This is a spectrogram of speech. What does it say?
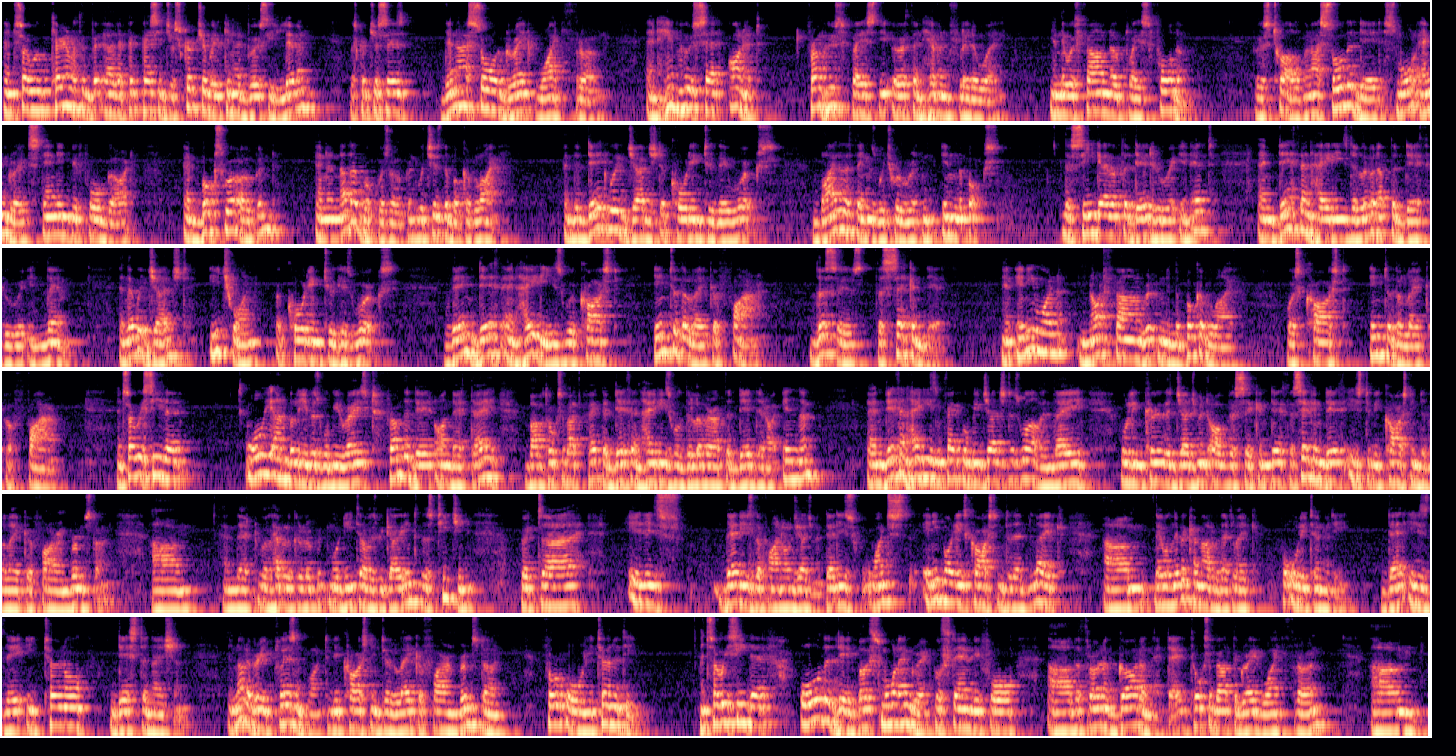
And so we'll carry on with the, uh, the passage of Scripture. We're looking at verse 11. The Scripture says, Then I saw a great white throne and him who sat on it, from whose face the earth and heaven fled away, and there was found no place for them. Verse 12 And I saw the dead, small and great, standing before God, and books were opened, and another book was opened, which is the book of life. And the dead were judged according to their works, by the things which were written in the books. The sea gave up the dead who were in it and death and Hades delivered up the death who were in them. And they were judged, each one according to his works. Then death and Hades were cast into the lake of fire. This is the second death. And anyone not found written in the book of life was cast into the lake of fire. And so we see that all the unbelievers will be raised from the dead on that day. The Bible talks about the fact that death and Hades will deliver up the dead that are in them. And death and Hades, in fact, will be judged as well, and they will incur the judgment of the second death. The second death is to be cast into the lake of fire and brimstone. Um, and that we'll have a look at a little bit more detail as we go into this teaching. But uh, it is that is the final judgment. That is, once anybody is cast into that lake, um, they will never come out of that lake for all eternity. That is their eternal destination. And not a very pleasant one to be cast into a lake of fire and brimstone for all eternity. And so we see that all the dead, both small and great, will stand before uh, the throne of God on that day. It talks about the great white throne. Um,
